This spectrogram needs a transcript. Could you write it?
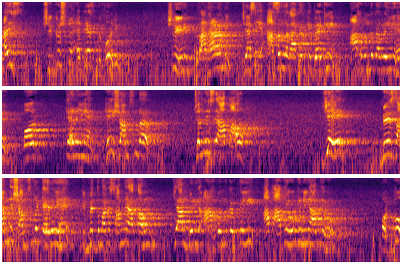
tries Shri Krishna appears before him Shri Radha Rani जैसे आसन लगा करके बैठी आँख बंद कर रही हैं और कह रही हैं हे श्याम सुंदर जल्दी से आप आओ। ये मेरे सामने श्याम सुंदर कह रहे हैं कि मैं तुम्हारे सामने आता हूँ। क्या मेरी आँख बंद करते ही आप आते हो कि नहीं आते हो? और वो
